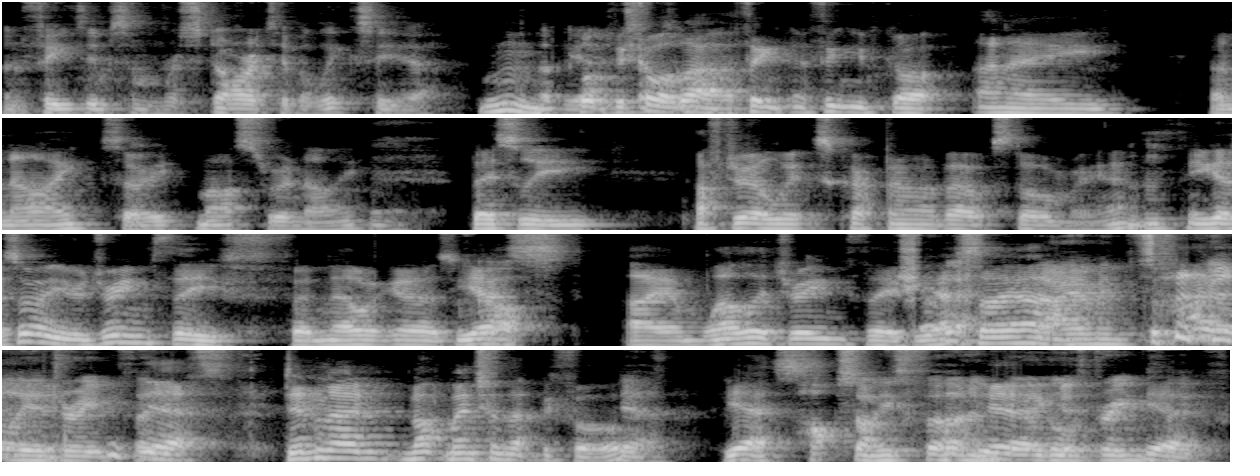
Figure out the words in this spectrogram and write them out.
and feeds him some restorative elixir. Mm. But before that. I think I think you've got an a Anigh, sorry, Master Anigh. Mm. Basically, after Elric's crapping on about Stormry, yeah? Mhm. he goes, "Oh, you're a dream thief," and Elric goes, "Yes, I am well a dream thief. Yes, I am. I am entirely a dream thief. Yes. Didn't I not mention that before? Yeah. Yes. Hops on his phone and Yeah, Google's dream yeah. thief.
